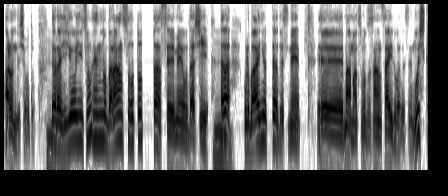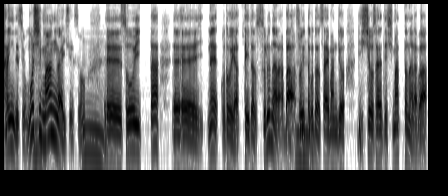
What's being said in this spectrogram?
あるんでしょうと。だから非常にその辺のバランスを取った声明を出しただこれ場合によってはですね、えー、まあ松本さんサイドがですねもし仮にですよもし万が一ですよ、うん、えー、そういった、えーね、ことをやっていたとするならば、そういったことが裁判上立証されてしまったならば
